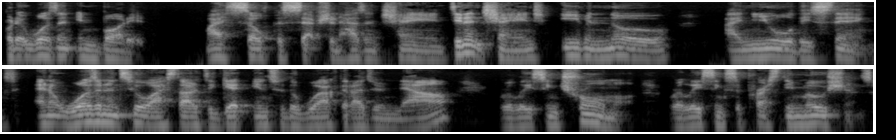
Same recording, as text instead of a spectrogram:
but it wasn't embodied. My self perception hasn't changed, didn't change, even though I knew all these things. And it wasn't until I started to get into the work that I do now, releasing trauma, releasing suppressed emotions,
